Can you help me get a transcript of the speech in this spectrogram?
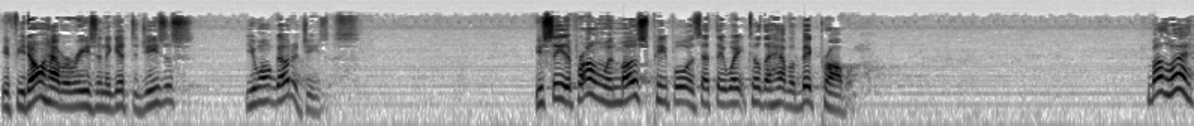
If you don't have a reason to get to Jesus, you won't go to Jesus. You see, the problem with most people is that they wait till they have a big problem. By the way,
